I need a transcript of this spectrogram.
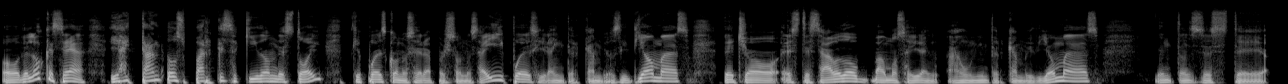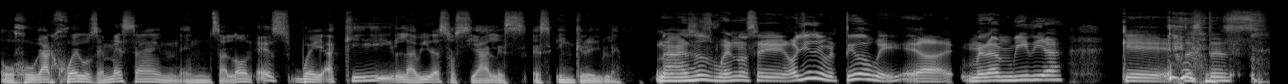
o de lo que sea. Y hay tantos parques aquí donde estoy que puedes conocer a personas ahí, puedes ir a intercambios de idiomas. De hecho, este sábado vamos a ir a, un intercambio de idiomas. Entonces, este, o jugar juegos de mesa en, en un salón. Es, güey, aquí la vida social es, es increíble. Nah, eso es bueno. Se oye divertido, güey. Eh, me da envidia que te estés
